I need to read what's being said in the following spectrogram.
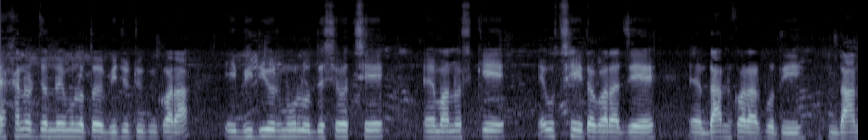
দেখানোর জন্যই মূলত ভিডিওটুকু করা। এই ভিডিওর মূল উদ্দেশ্য হচ্ছে মানুষকে উৎসাহিত করা যে দান করার প্রতি। দান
